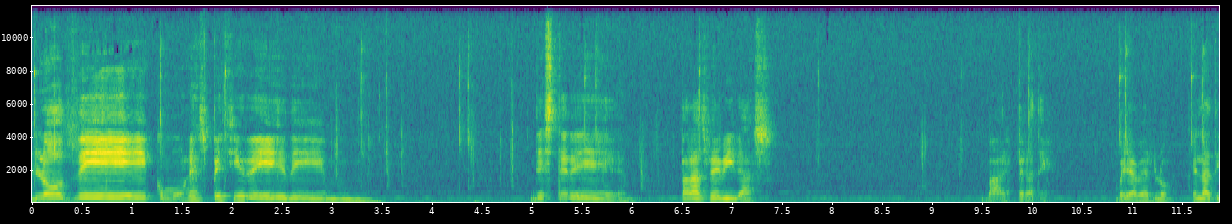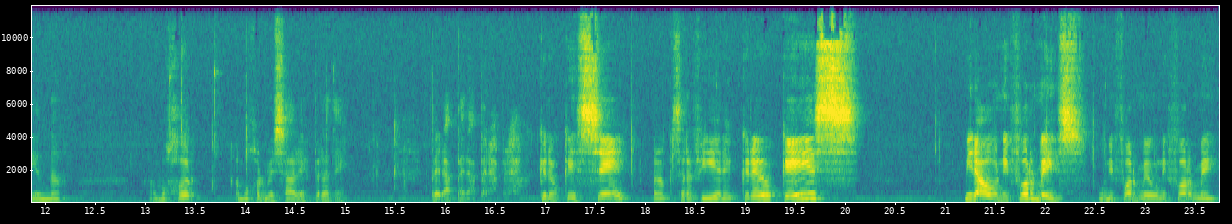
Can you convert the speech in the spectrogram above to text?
lo de... como una especie de... de mm, de este de... Para las bebidas. Vale, espérate. Voy a verlo en la tienda. A lo mejor... A lo mejor me sale, espérate. Espera, espera, espera, espera. Creo que sé a lo que se refiere. Creo que es... Mira, uniformes. Uniforme, uniforme.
